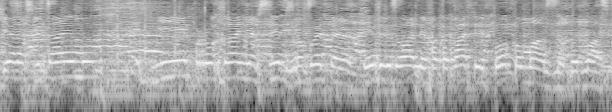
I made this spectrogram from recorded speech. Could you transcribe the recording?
Ще раз вітаємо і прохання всім зробити індивідуальні фотографії по командно, будь ласка.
